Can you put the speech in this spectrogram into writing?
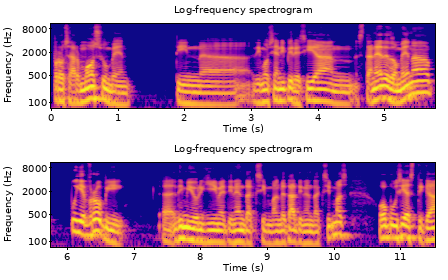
προσαρμόσουμε την uh, δημόσια υπηρεσία στα νέα δεδομένα που η Ευρώπη uh, δημιουργεί με την ένταξή μας, μετά την ένταξή μας, όπου ουσιαστικά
